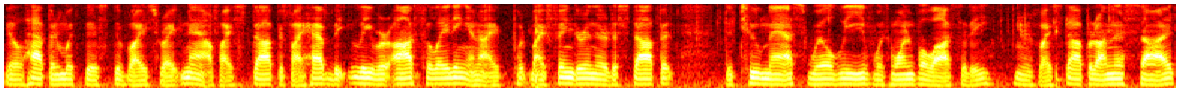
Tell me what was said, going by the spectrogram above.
it'll happen with this device right now. If I stop, if I have the lever oscillating and I put my finger in there to stop it, the two mass will leave with one velocity. And if I stop it on this side,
